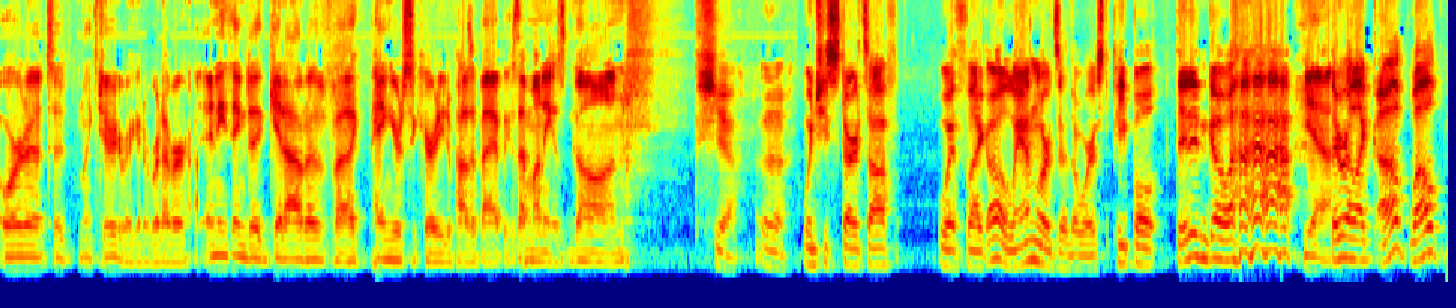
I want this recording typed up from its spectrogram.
Or to, to like jerry rig it or whatever. Anything to get out of uh, paying your security deposit back because that money is gone. Yeah. Ugh. When she starts off with like, "Oh, landlords are the worst," people they didn't go. Yeah. They were like, "Oh, well,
